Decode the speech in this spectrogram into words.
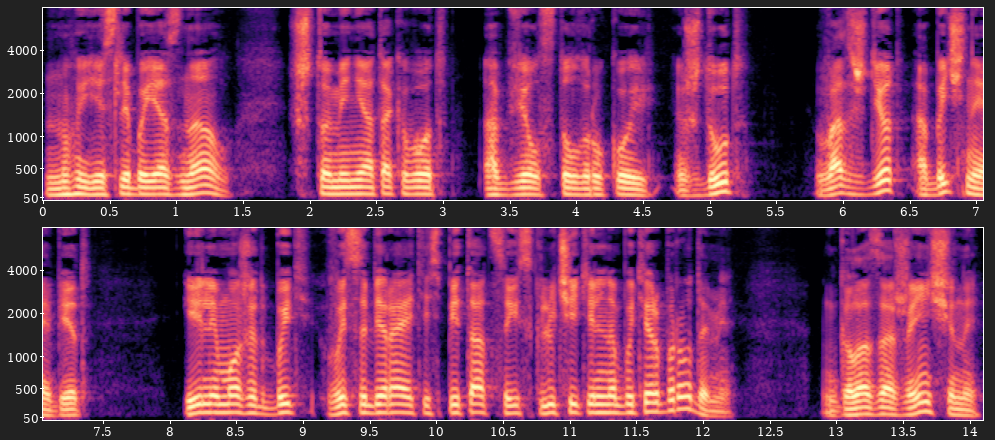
Ну, если бы я знал, что меня так вот обвел стол рукой, ждут, вас ждет обычный обед. Или, может быть, вы собираетесь питаться исключительно бутербродами? Глаза женщины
